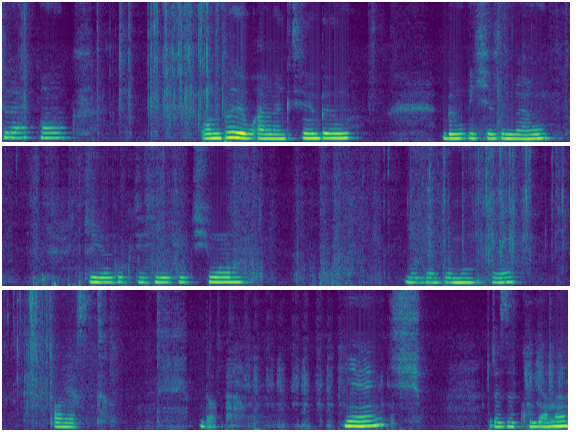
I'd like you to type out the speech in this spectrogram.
drapak. On był, ale gdzie był? Był i się zmył. Czy ja go gdzieś nie rzuciłam? Nie wiadomo gdzie. O, jest. Dobra. Pięć. Ryzykujemy.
